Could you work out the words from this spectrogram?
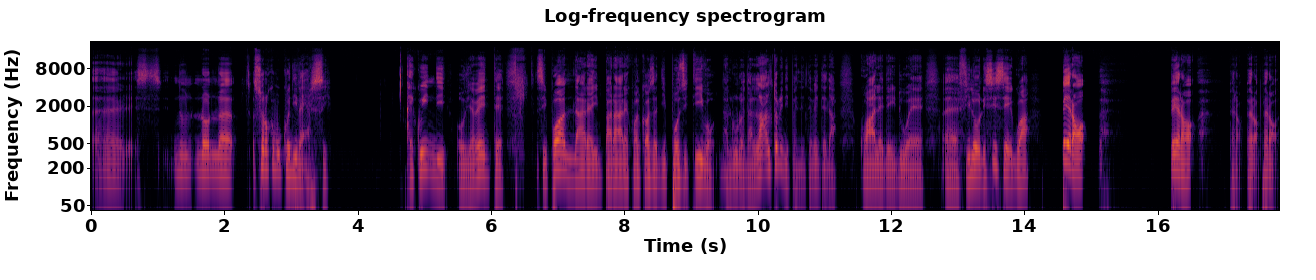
eh, non, non, sono comunque diversi. E quindi ovviamente si può andare a imparare qualcosa di positivo dall'uno e dall'altro, indipendentemente da quale dei due eh, filoni si segua, però, però, però, però, però,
